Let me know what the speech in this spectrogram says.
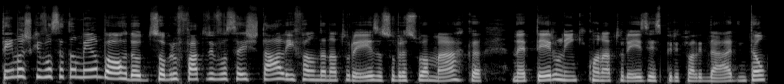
temas que você também aborda, sobre o fato de você estar ali falando da natureza, sobre a sua marca, né, ter um link com a natureza e a espiritualidade. Então,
